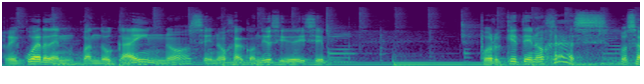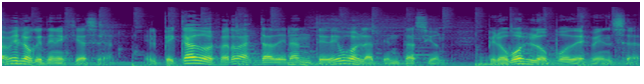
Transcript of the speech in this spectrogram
Recuerden cuando Caín ¿no? se enoja con Dios y le dice, ¿por qué te enojas? Vos sabés lo que tenés que hacer. El pecado es verdad, está delante de vos la tentación, pero vos lo podés vencer.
